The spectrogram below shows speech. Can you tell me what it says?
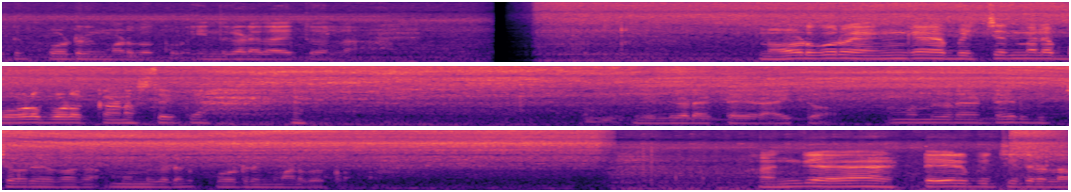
ಇದಕ್ಕೆ ಪೌಡ್ರಿಂಗ್ ಮಾಡಬೇಕು. ಹಿಂದ್ಗಡೆದಾಯ್ತು ಎಲ್ಲ. ನೋಡ್ಗುರು ಹೆಂಗೆ ಬಿಚ್ಚಿದ ಮೇಲೆ ಬೋಳ ಬೋಳಕ್ಕೆ ಕಾಣಿಸ್ತೈತೆ. ಹಿಂದ್ಗಡೆ ಟೈರ್ ಆಯಿತು. ಮುಂದ್ಗಡೆ ಟೈರ್ ಬಿಚ್ಚವ್ರೆ ಇವಾಗ. ಮುಂದ್ಗಡೆ ಪೌಡ್ರಿಂಗ್ ಮಾಡಬೇಕು. ಹಾಗೆ ಟೈರ್ ಬಿಚ್ಚಿದ್ರಲ್ಲ,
